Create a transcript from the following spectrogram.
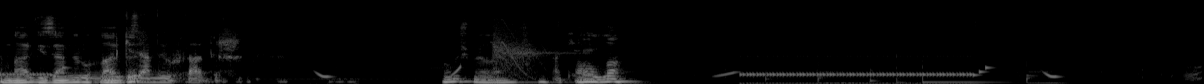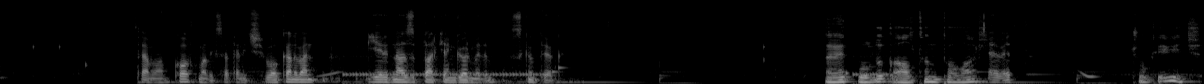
Bunlar gizemli Bunlar ruhlardır. gizemli ruhlardır. Konuşmuyorlar. Okey. Allah. Tamam. Korkmadık zaten hiç. Volkan'ı ben yerinden zıplarken görmedim. Sıkıntı yok. Evet bulduk. Altın tomar. Evet. Çok ilginç.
